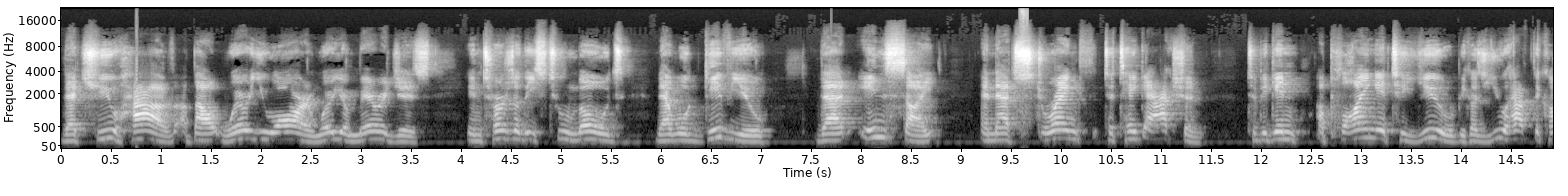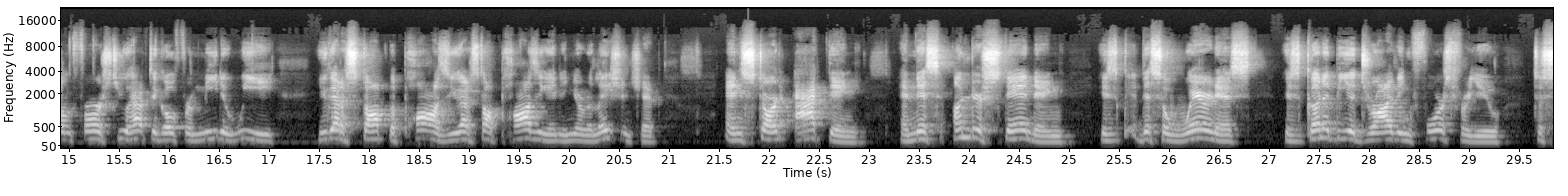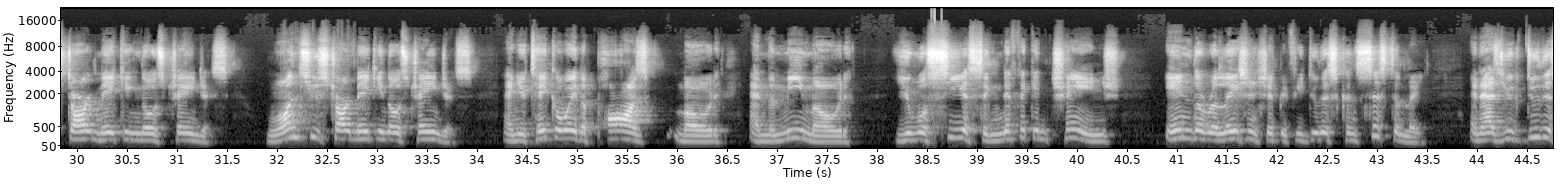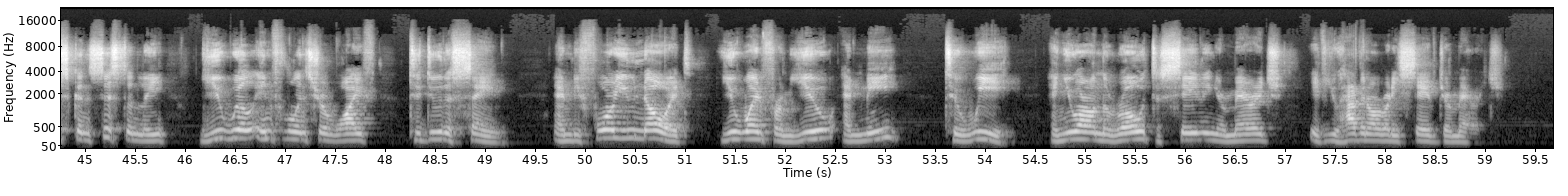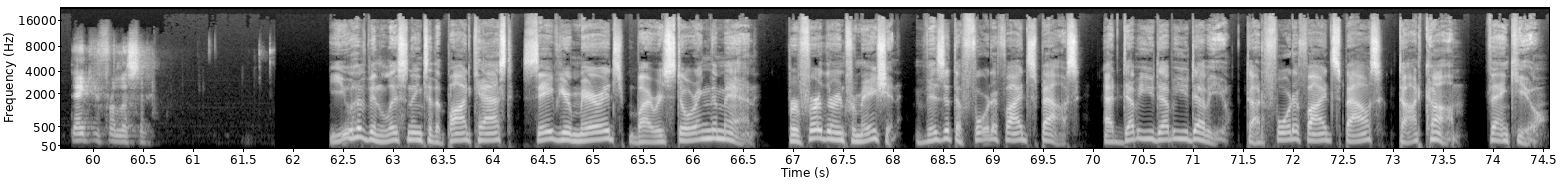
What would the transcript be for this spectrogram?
that you have about where you are and where your marriage is in terms of these two modes that will give you that insight and that strength to take action, to begin applying it to you because you have to come first. You have to go from me to we. You got to stop the pause. You got to stop pausing it in your relationship and start acting. And this understanding is this awareness is going to be a driving force for you to start making those changes. Once you start making those changes and you take away the pause mode and the me mode, you will see a significant change in the relationship if you do this consistently. And as you do this consistently, you will influence your wife to do the same. And before you know it, you went from you and me to we. And you are on the road to saving your marriage if you haven't already saved your marriage. Thank you for listening. You have been listening to the podcast Save Your Marriage by Restoring the Man. For further information, visit The Fortified Spouse at www.fortifiedspouse.com. Thank you.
